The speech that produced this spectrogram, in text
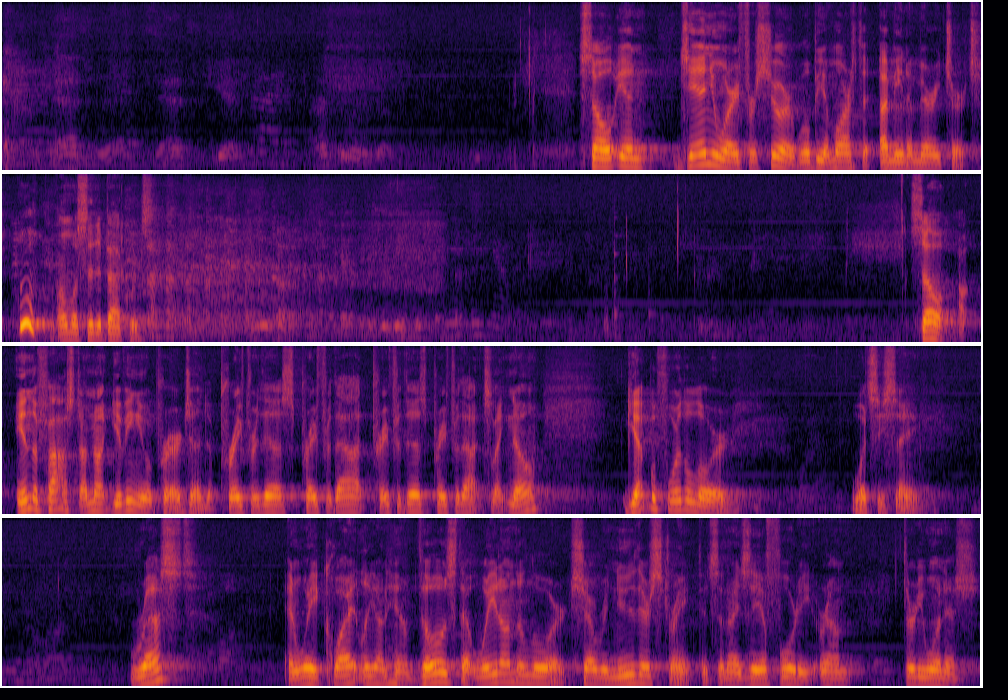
So in January, for sure, we'll be a Martha, I mean, a Mary church. Whew, almost said it backwards. So, uh, in the fast, I'm not giving you a prayer agenda. Pray for this, pray for that, pray for this, pray for that. It's like, no, get before the Lord. What's He saying? Rest and wait quietly on Him. Those that wait on the Lord shall renew their strength. It's in Isaiah 40, around 31 ish.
